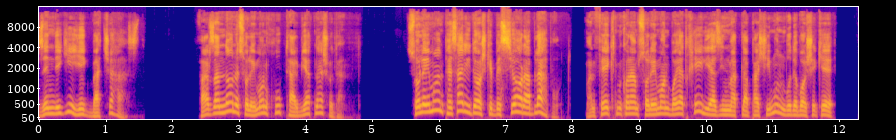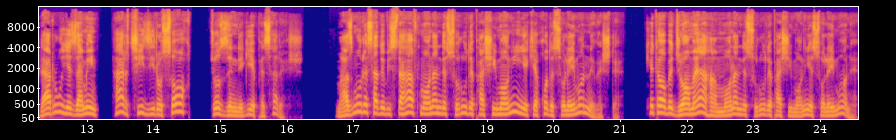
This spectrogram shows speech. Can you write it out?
زندگی یک بچه هست. فرزندان سلیمان خوب تربیت نشدند. سلیمان پسری داشت که بسیار ابله بود. من فکر می‌کنم سلیمان باید خیلی از این مطلب پشیمون بوده باشه که در روی زمین هر چیزی رو ساخت جز زندگی پسرش. مزمور 127 مانند سرود پشیمانی که خود سلیمان نوشته. کتاب جامعه هم مانند سرود پشیمانی سلیمانه.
